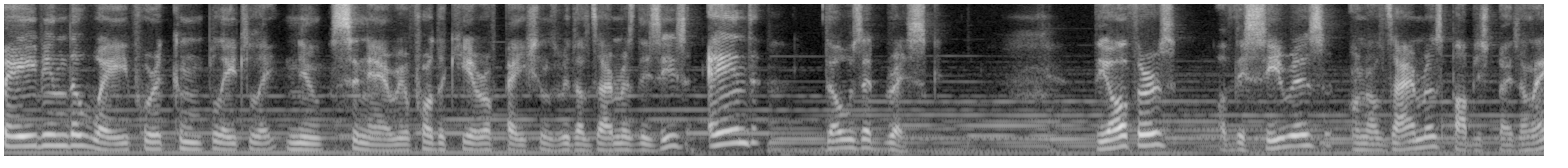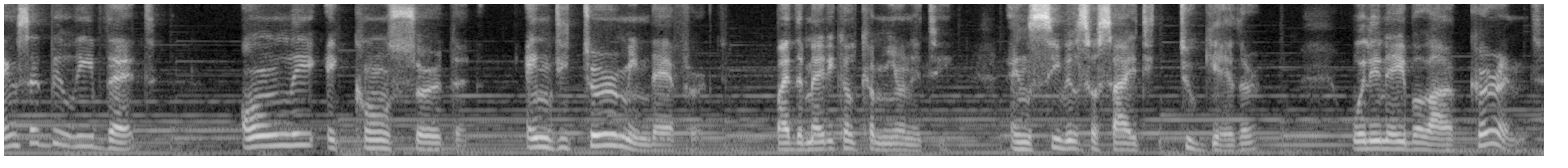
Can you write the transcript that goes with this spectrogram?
paving the way for a completely new scenario for the care of patients with Alzheimer's disease and those at risk. The authors of this series on Alzheimer's, published by The Lancet, believe that only a concerted and determined effort by the medical community and civil society together will enable our current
